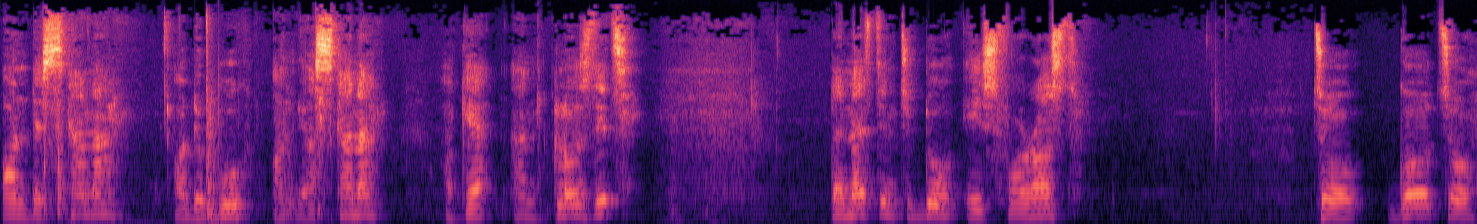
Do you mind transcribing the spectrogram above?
on the scanner or the book on your scanner okay and close it. The next thing to do is for us to go to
